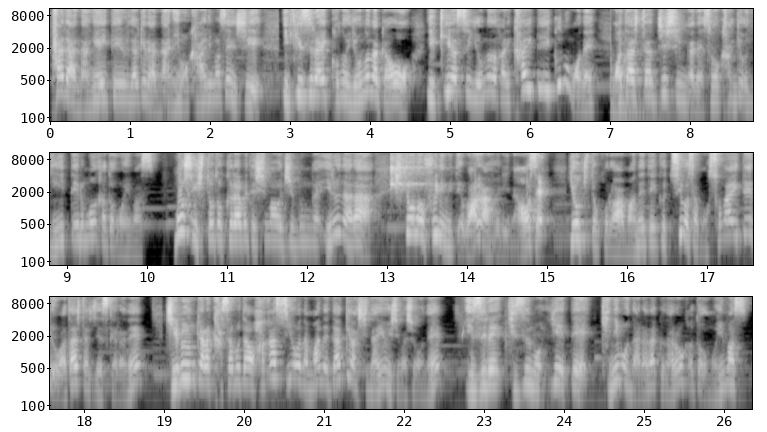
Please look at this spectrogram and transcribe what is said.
ただ嘆いているだけでは何も変わりませんし、生きづらいこの世の中を生きやすい世の中に変えていくのもね、私たち自身がね、その鍵を握っているものかと思います。もし人と比べてしまう自分がいるなら、人の振り見て我が振り直せ。良きところは真似ていく強さも備えている私たちですからね。自分からかさぶたを剥がすような真似だけはしないようにしましょうね。いずれ傷も癒えて気にもならなくなろうかと思います。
